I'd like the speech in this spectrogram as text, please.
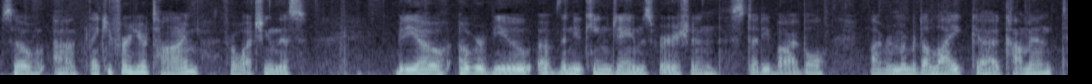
So, uh, thank you for your time for watching this video overview of the New King James Version Study Bible. Uh, remember to like, uh, comment,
